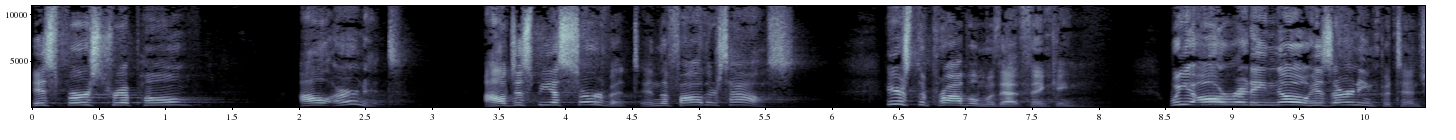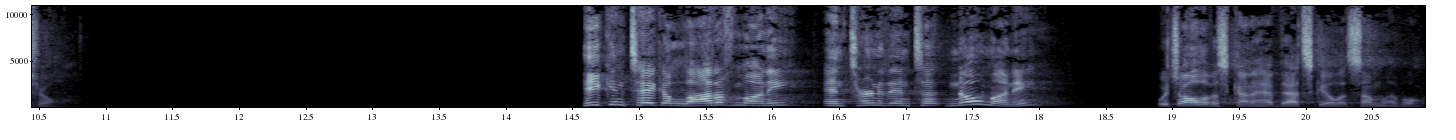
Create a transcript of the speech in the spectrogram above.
His first trip home, I'll earn it. I'll just be a servant in the Father's house. Here's the problem with that thinking we already know his earning potential. He can take a lot of money and turn it into no money, which all of us kind of have that skill at some level.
